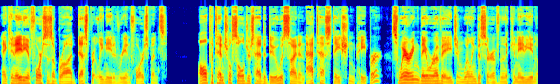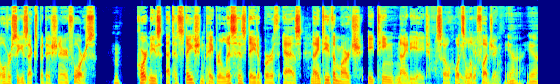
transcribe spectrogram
and Canadian forces abroad desperately needed reinforcements. All potential soldiers had to do was sign an attestation paper swearing they were of age and willing to serve in the Canadian Overseas Expeditionary Force. Courtney's attestation paper lists his date of birth as 19th of March, 1898. So what's a little fudging? Yeah, yeah.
